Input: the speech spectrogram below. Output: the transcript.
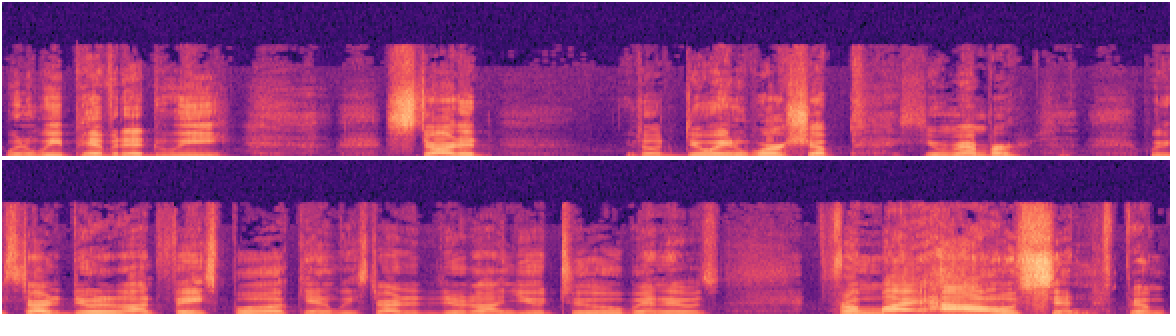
when we pivoted, we started, you know, doing worship. You remember? We started doing it on Facebook and we started doing it on YouTube, and it was from my house and from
